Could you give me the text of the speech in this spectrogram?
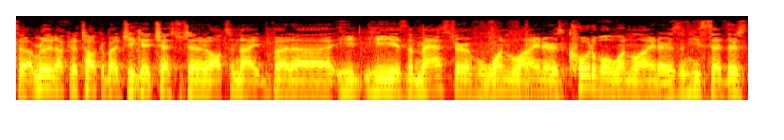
So I'm really not going to talk about G.K. Chesterton at all tonight, but uh, he he is the master of one-liners, quotable one-liners, and he said, "There's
